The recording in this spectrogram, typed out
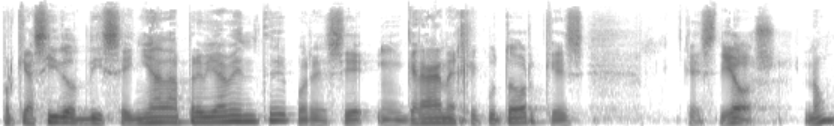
porque ha sido diseñada previamente por ese gran ejecutor que es, que es Dios, ¿no?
